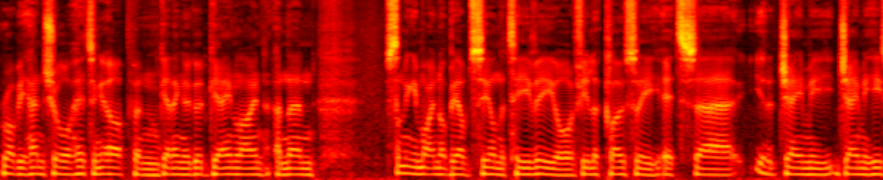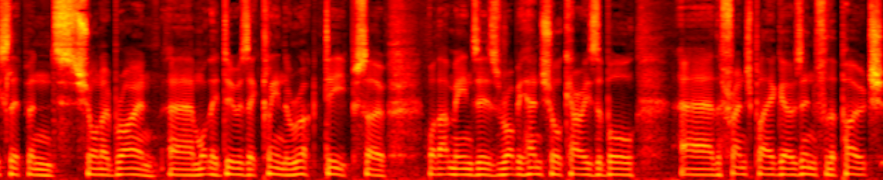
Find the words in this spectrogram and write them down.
Robbie Henshaw hitting it up and getting a good gain line, and then something you might not be able to see on the TV, or if you look closely, it's uh, you know Jamie Jamie Heaslip and Sean O'Brien. Um, what they do is they clean the ruck deep. So what that means is Robbie Henshaw carries the ball, uh, the French player goes in for the poach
